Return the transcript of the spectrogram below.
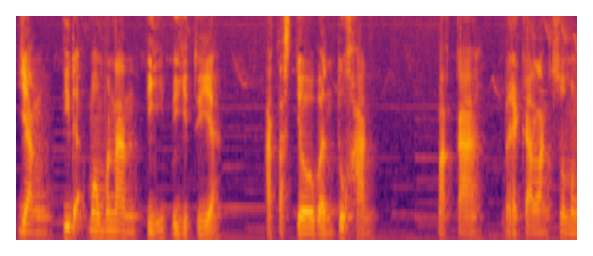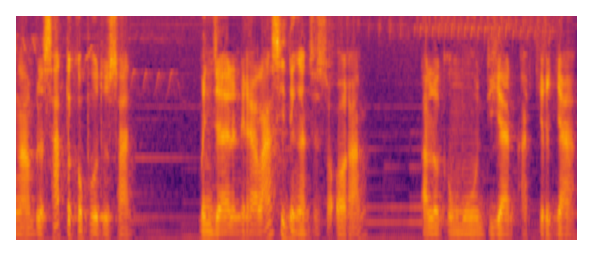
yang tidak mau menanti begitu ya atas jawaban Tuhan, maka mereka langsung mengambil satu keputusan menjalani relasi dengan seseorang, lalu kemudian akhirnya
